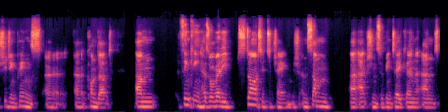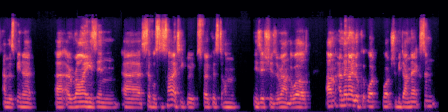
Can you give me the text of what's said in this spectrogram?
Xi Jinping's uh, uh, conduct, um, thinking has already started to change, and some uh, actions have been taken, and and there's been a a rise in uh, civil society groups focused on these issues around the world. Um, and then I look at what what should be done next. And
